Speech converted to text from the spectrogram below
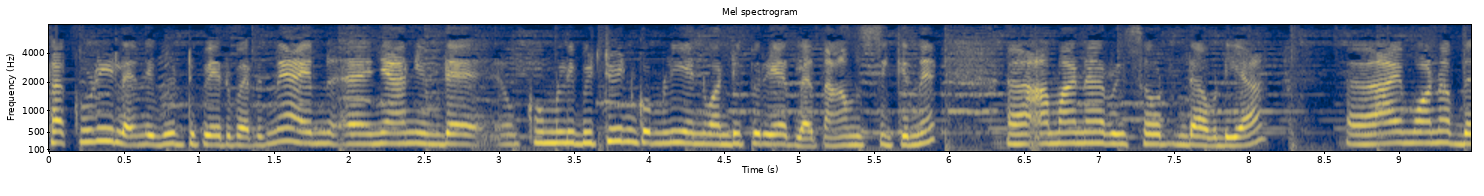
കക്കുഴിയിൽ എന്റെ വീട്ടുപേര് പറയുന്നത് ഞാൻ ഇവിടെ കുമളി ബിറ്റ്വീൻ കുമളി ആൻഡ് വണ്ടിപ്പെരിയാറിലാണ് താമസിക്കുന്നത് അമാന റിസോർട്ടിന്റെ അവിടെയാണ് I'm one of the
